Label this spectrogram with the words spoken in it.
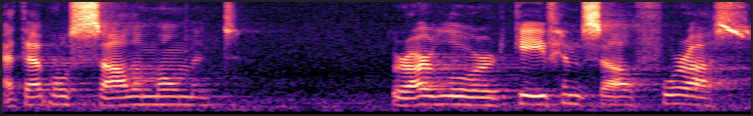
at that most solemn moment where our Lord gave himself for us,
